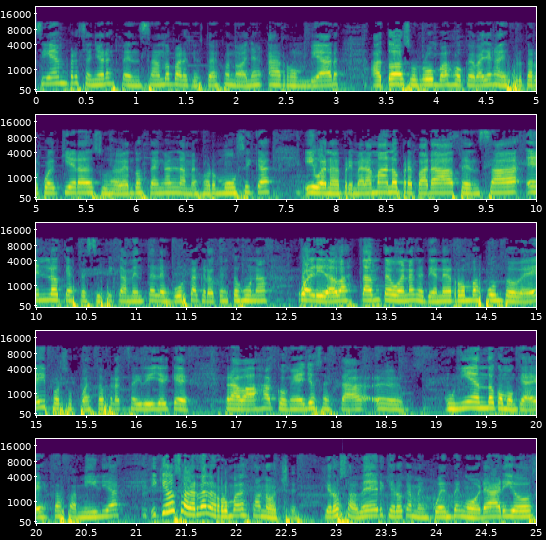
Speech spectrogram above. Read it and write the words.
Siempre, señores, pensando para que ustedes cuando vayan a rumbear a todas sus rumbas o que vayan a disfrutar cualquiera de sus eventos tengan la mejor música y bueno, de primera mano, preparada, pensada en lo que específicamente les gusta. Creo que esto es una cualidad bastante buena que tiene rumbas.be y por supuesto Flaxside DJ que trabaja con ellos, está eh, uniendo como que a esta familia. Y quiero saber de la rumba de esta noche. Quiero saber, quiero que me encuentren horarios,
